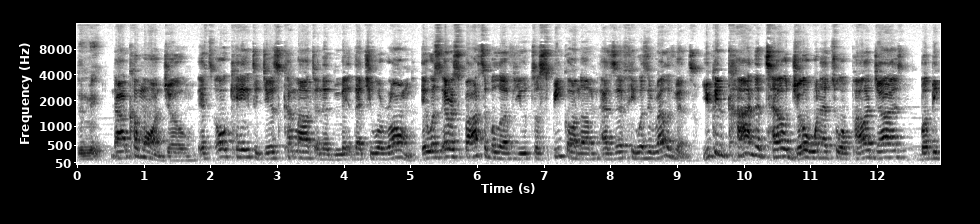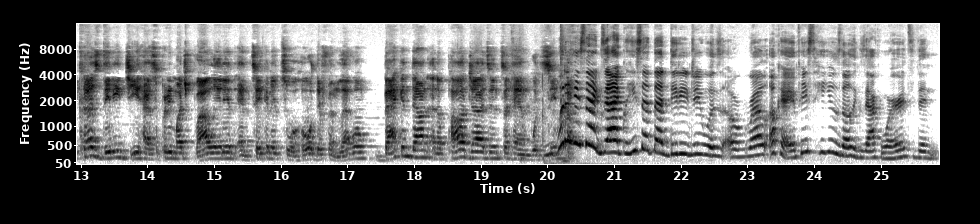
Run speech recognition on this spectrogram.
than me? Now, come on, Joe. It's okay to just come out and admit that you were wrong. It was irresponsible of you to speak on him as if he was irrelevant. You can kind of tell Joe wanted to apologize, but because DDG has pretty much violated and taken it to a whole different level, backing down and apologizing to him would seem. What did he say exactly? He said that DDG was a rel. Okay, if he's he used those exact words, then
